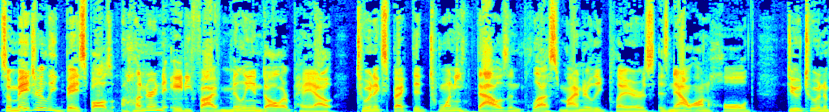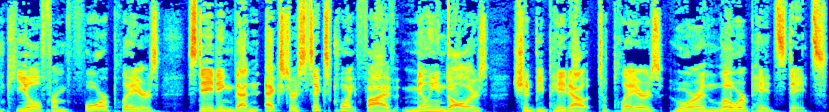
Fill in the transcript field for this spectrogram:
So Major League Baseball's $185 million payout to an expected 20,000 plus minor league players is now on hold due to an appeal from four players stating that an extra $6.5 million should be paid out to players who are in lower paid states.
